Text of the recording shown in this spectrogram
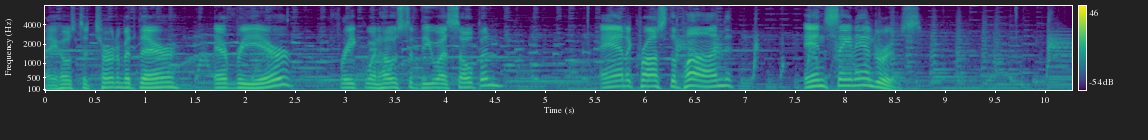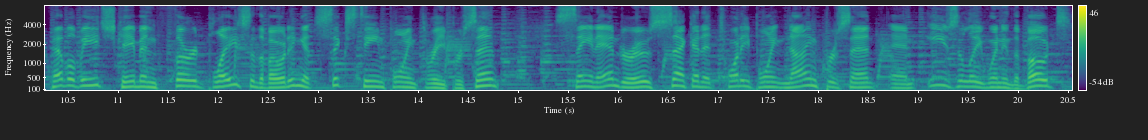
They host a tournament there every year, frequent host of the U.S. Open, and across the pond in St. Andrews. Pebble Beach came in third place in the voting at 16.3%. St. Andrews second at 20.9% and easily winning the vote.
